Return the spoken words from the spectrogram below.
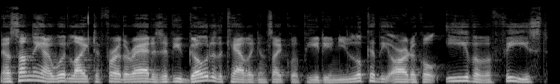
Now, something I would like to further add is if you go to the Catholic Encyclopedia and you look at the article Eve of a Feast,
